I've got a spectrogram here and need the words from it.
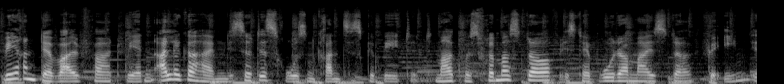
Während der Wallfahrt werden alle Geheimnisse des Rosenkranzes gebetet. Markus Frimmersdorf ist der Brudermeister. Für ihn ist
